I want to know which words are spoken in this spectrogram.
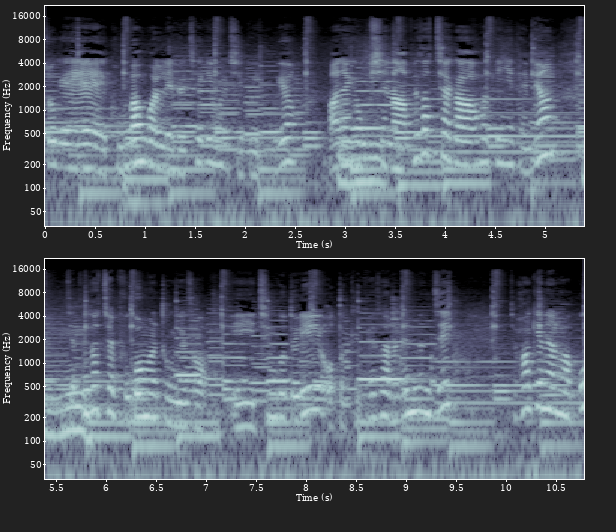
쪽에 건강관리를 책임을 지고 있고요. 만약에 혹시나 폐사체가 확인이 되면 이제 음, 폐사체 부검을 통해서 이 친구들이 어떻게 폐사를 했는지 이제 확인을 하고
